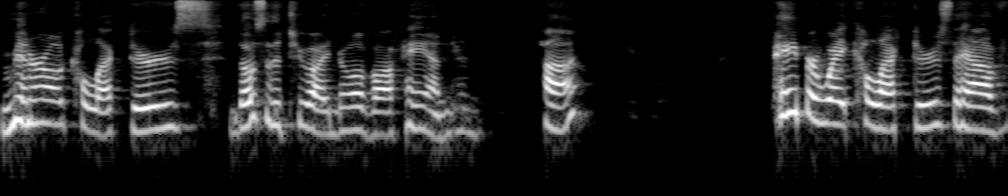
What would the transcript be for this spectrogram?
mineral collectors, those are the two I know of offhand. Huh? Paperweight collectors, they have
